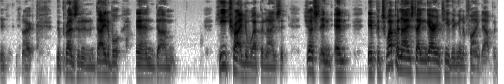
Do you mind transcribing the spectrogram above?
the president, indictable, and um, he tried to weaponize it. Just and and if it's weaponized, I can guarantee they're going to find out, but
